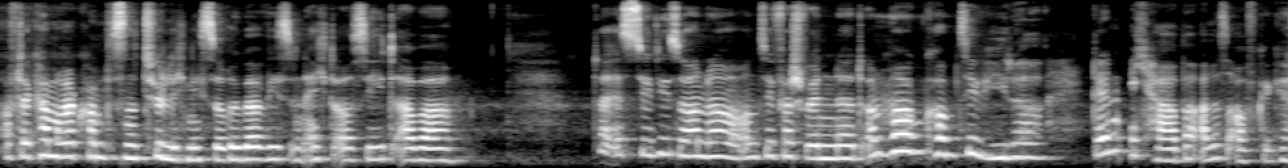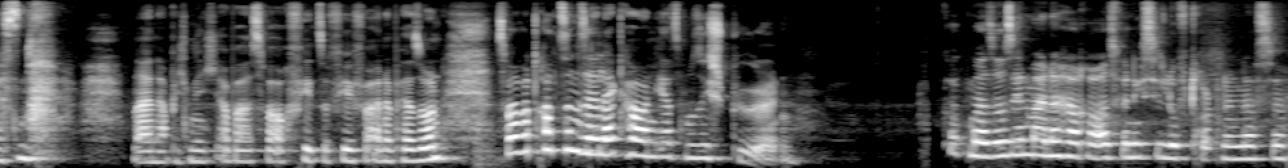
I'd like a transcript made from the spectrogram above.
Auf der Kamera kommt es natürlich nicht so rüber, wie es in echt aussieht, aber da ist sie, die Sonne, und sie verschwindet und morgen kommt sie wieder, denn ich habe alles aufgegessen. Nein, habe ich nicht, aber es war auch viel zu viel für eine Person. Es war aber trotzdem sehr lecker und jetzt muss ich spülen. Guck mal, so sehen meine Haare aus, wenn ich sie Luft trocknen lasse.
